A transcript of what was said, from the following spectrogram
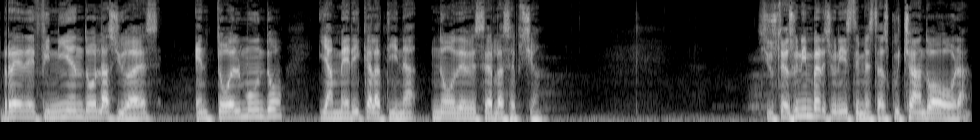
redefiniendo las ciudades en todo el mundo y América Latina no debe ser la excepción. Si usted es un inversionista y me está escuchando ahora,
